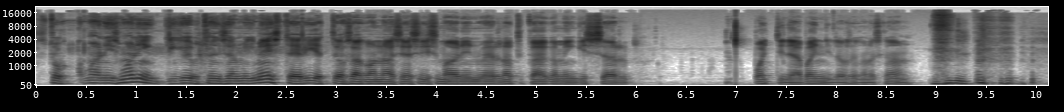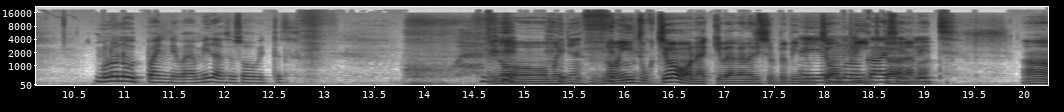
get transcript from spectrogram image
Stockmannis ma olingi, kõigepealt olin seal mingi meeste riiete osakonnas ja siis ma olin veel natuke aega mingis seal pottide ja pannide osakonnas ka. mul on uut panni vaja, mida sa soovitad? no ma ei tea, no induktsioon äkki või, aga no siis sul peab ei, induktsioon pliit ka olema. aa,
